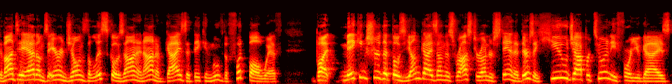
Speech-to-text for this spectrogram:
Davante Adams, Aaron Jones, the list goes on and on of guys that they can move the football with but making sure that those young guys on this roster understand that there's a huge opportunity for you guys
